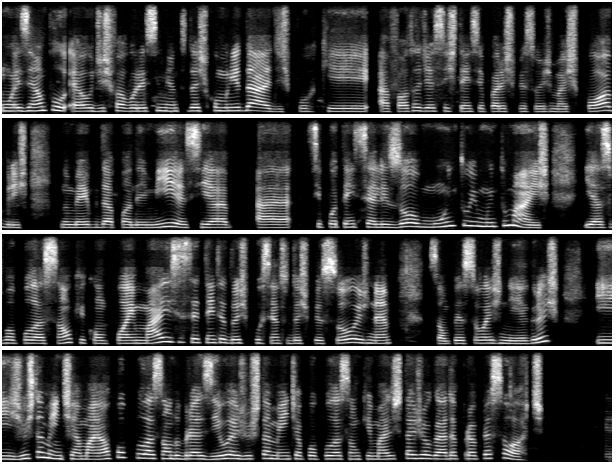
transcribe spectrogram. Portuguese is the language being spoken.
Um exemplo é o desfavorecimento das comunidades, porque a falta de assistência para as pessoas mais pobres no meio da pandemia se, a, se potencializou muito e muito mais. E essa população, que compõe mais de 72% das pessoas, né, são pessoas negras, e justamente a maior população do Brasil é justamente a população que mais está jogada à própria sorte.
